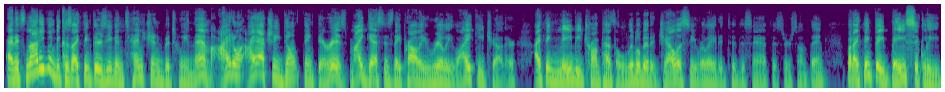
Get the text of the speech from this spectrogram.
And it's not even because I think there's even tension between them. I don't I actually don't think there is. My guess is they probably really like each other. I think maybe Trump has a little bit of jealousy related to DeSantis or something, but I think they basically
